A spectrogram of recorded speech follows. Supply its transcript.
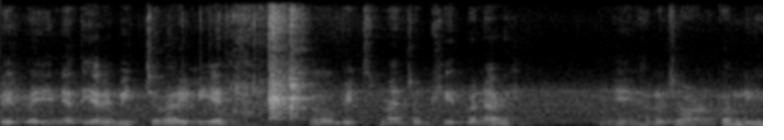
લીરભાઈને અત્યારે બીજ જવારી લઈએ. તો બીજમાં જો ખીર બનાવી ને હાલો જવાનું કરી લઈએ.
